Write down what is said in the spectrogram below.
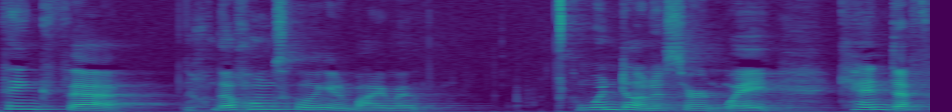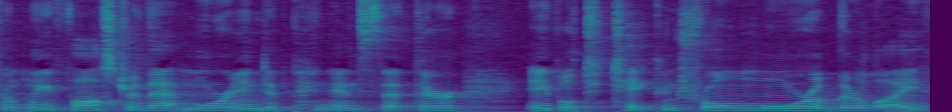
think that the homeschooling environment when done a certain way, can definitely foster that more independence that they're able to take control more of their life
